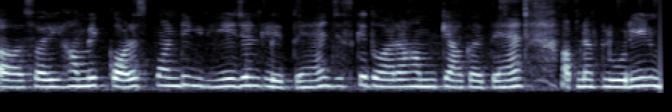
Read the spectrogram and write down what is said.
सॉरी हम एक कॉरस्पॉन्डिंग रिएजेंट लेते हैं, जिसके द्वारा हम क्या करते हैं, अपना क्लोरीन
